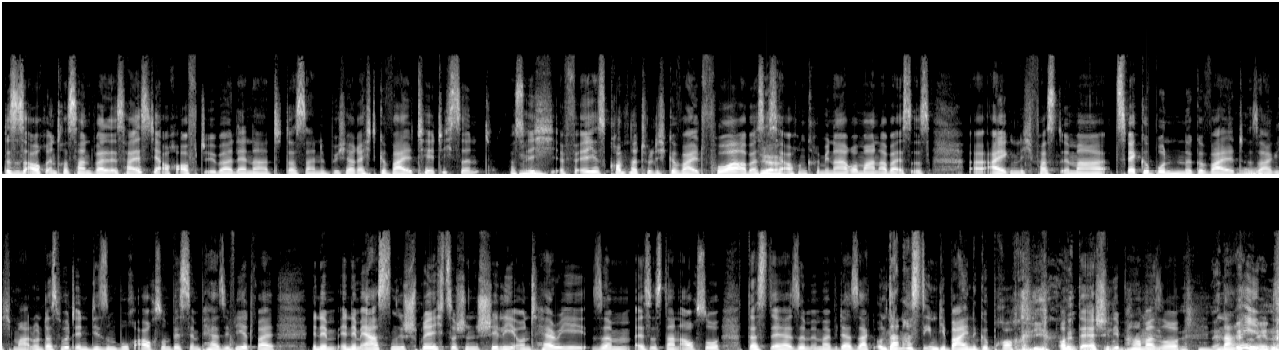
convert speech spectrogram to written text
das ist auch interessant, weil es heißt ja auch oft über Lennart, dass seine Bücher recht gewalttätig sind. Was mhm. ich, es kommt natürlich Gewalt vor, aber es ja. ist ja auch ein Kriminalroman, aber es ist äh, eigentlich fast immer zweckgebundene Gewalt, oh. sage ich mal. Und das wird in diesem Buch auch so ein bisschen persifliert, weil in dem, in dem ersten Gespräch zwischen Shilly und Harry Sim ist es dann auch so, dass der Sim immer wieder sagt, und dann hast du ihm die Beine gebrochen. Ja. Und der Shilly Palmer so, nein.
